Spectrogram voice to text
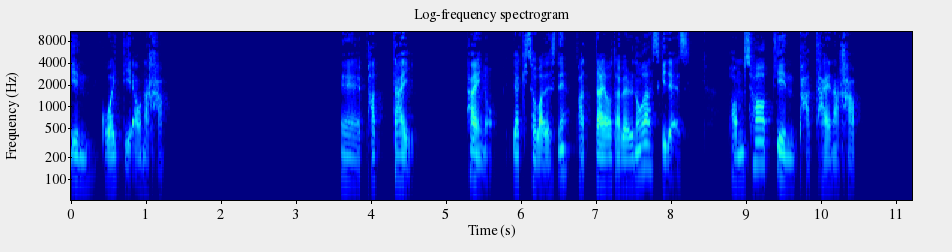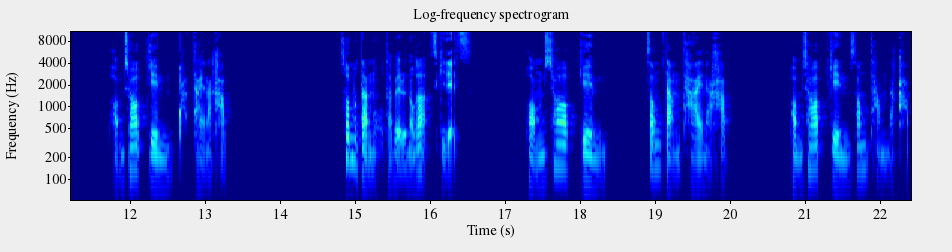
กินก๋วยเตี๋ยวนะครับえー、パッタイ、タイの焼きそばですね。パッタイを食べるのが好きです。ผมชอบกินผัดไทยนะครับผมชอบกินผัดไทยนะครับส้มตำを食べるのが好きです。ผมชอบกินส้มตำไทยนะครับผมชอบกินส้มตำนะครับ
